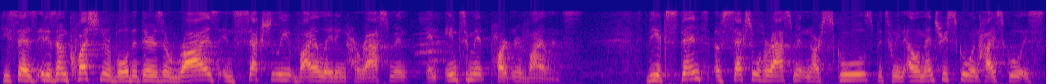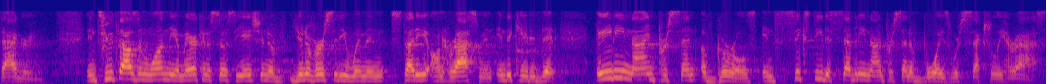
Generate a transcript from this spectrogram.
He says, It is unquestionable that there is a rise in sexually violating harassment and intimate partner violence. The extent of sexual harassment in our schools between elementary school and high school is staggering. In 2001, the American Association of University Women study on harassment indicated that 89% of girls and 60 to 79% of boys were sexually harassed.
